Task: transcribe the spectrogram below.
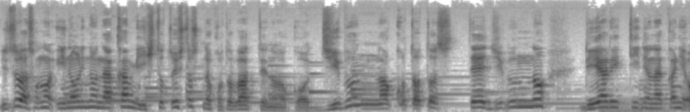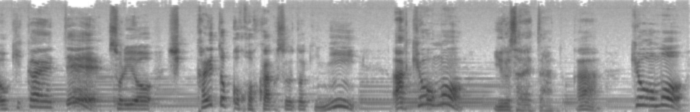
実はその祈りの中身一つ一つの言葉っていうのをこう自分のこととして自分のリアリティの中に置き換えてそれをしっかりとこう告白する時にあ今日も許されたとか今日も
